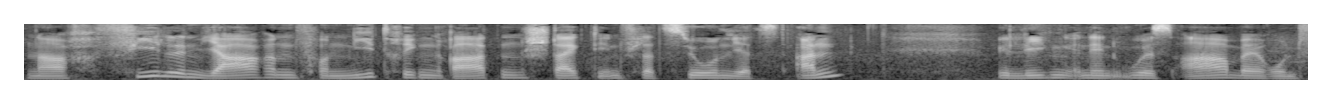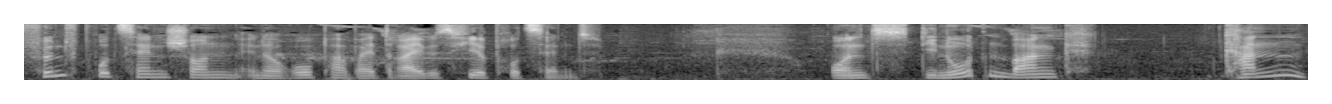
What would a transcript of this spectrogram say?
nach vielen Jahren von niedrigen Raten, steigt die Inflation jetzt an wir liegen in den USA bei rund 5% schon, in Europa bei 3 bis 4%. Und die Notenbank kann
